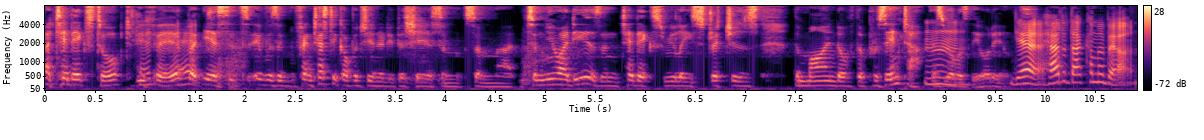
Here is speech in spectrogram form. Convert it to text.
a TEDx talk, to TEDx. be fair. But yes, it was a fantastic opportunity to share some some uh, some new ideas, and TEDx really stretches the mind of the presenter mm. as well as the audience. Yeah, how did that come about?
